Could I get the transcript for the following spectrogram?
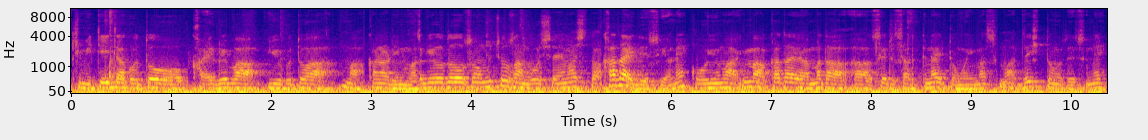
決めていたことを変えればいうことは、まあ、かなりの、まあ先ほど総務長さんがおっしゃいました課題ですよね、こういう、まあ、今、課題はまだあ整理されてないと思います、まあ、ぜひともですね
